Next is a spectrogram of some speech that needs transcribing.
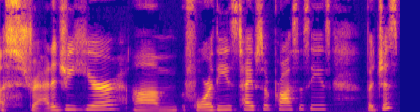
a strategy here um, for these types of processes but just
